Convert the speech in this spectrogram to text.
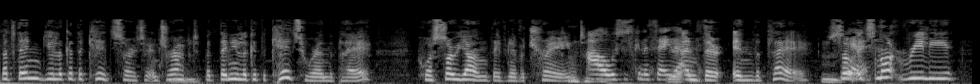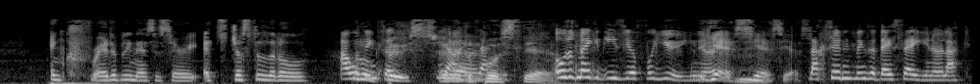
But then you look at the kids, sorry to interrupt, mm. but then you look at the kids who are in the play, who are so young, they've never trained. Mm-hmm. I was just going to say that. and they're in the play. Mm. So Yes. it's not really incredibly necessary. It's just a little, I would little think so. boost. Yeah, Like a exactly. boost, yeah. Or just make it easier for you, you know? Yes, yes, yes. Like certain things that they say, you know, like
